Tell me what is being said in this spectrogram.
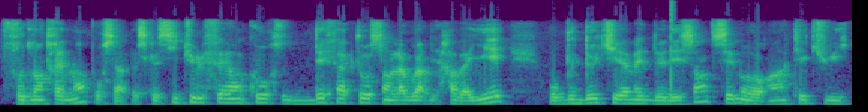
il faut de l'entraînement pour ça, parce que si tu le fais en course de facto sans l'avoir travaillé, au bout de 2 km de descente, c'est mort, hein, es cuit.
